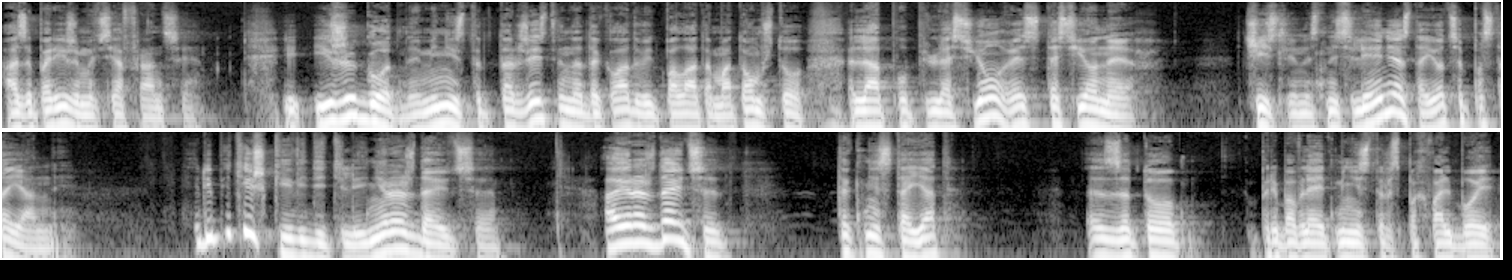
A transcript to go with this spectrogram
А за Парижем и вся Франция – Ежегодно министр торжественно докладывает палатам о том, что «la population reste stationnaire» – численность населения остается постоянной. Ребятишки, видите ли, не рождаются. А и рождаются, так не стоят. Зато, прибавляет министр с похвальбой,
